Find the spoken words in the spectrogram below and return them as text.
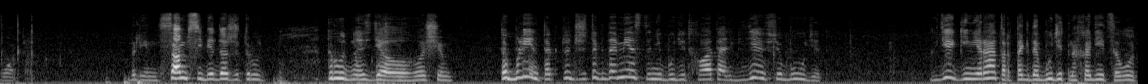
Вот. Блин, сам себе даже труд... трудно сделал, в общем. Да блин, так тут же тогда места не будет хватать. Где все будет? Где генератор тогда будет находиться? Вот,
